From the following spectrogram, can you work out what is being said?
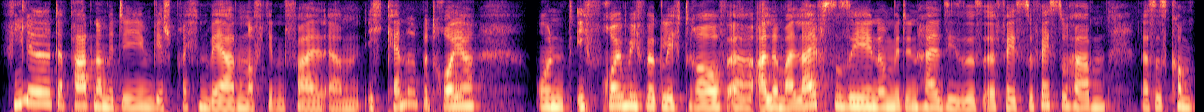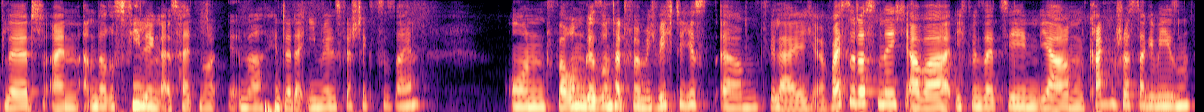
viele der Partner, mit denen wir sprechen werden, auf jeden Fall ähm, ich kenne, betreue und ich freue mich wirklich drauf, äh, alle mal live zu sehen und mit denen halt dieses äh, Face-to-Face -face zu haben. Das ist komplett ein anderes Feeling, als halt nur immer hinter der E-Mails versteckt zu sein. Und warum Gesundheit für mich wichtig ist, ähm, vielleicht äh, weißt du das nicht, aber ich bin seit zehn Jahren Krankenschwester gewesen,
